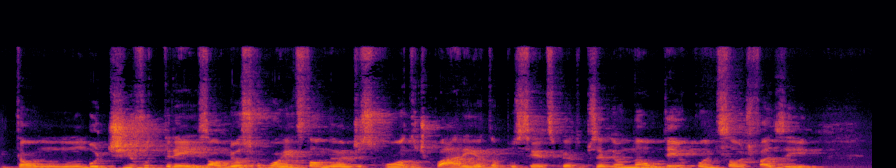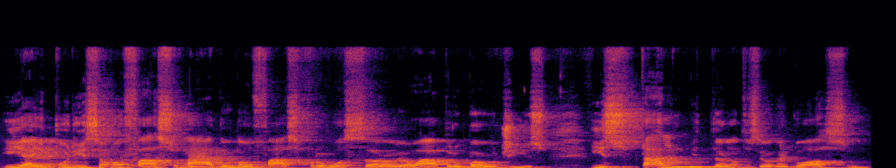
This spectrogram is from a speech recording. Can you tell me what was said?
Então, no motivo 3, ó, meus concorrentes estão dando desconto de 40%, 50%, eu não tenho condição de fazer. E aí, por isso, eu não faço nada, eu não faço promoção, eu abro mão disso. Isso está limitando o seu negócio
